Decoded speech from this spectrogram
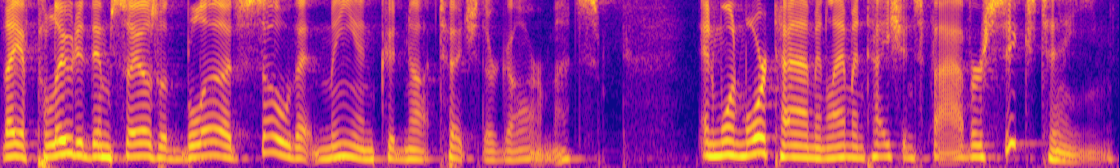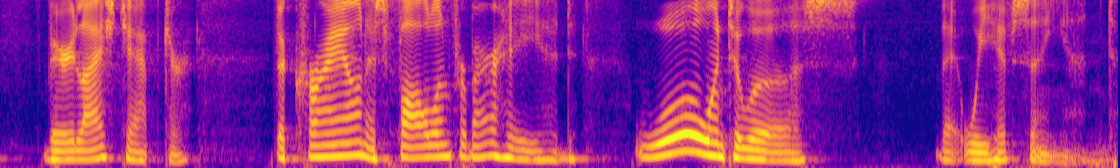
They have polluted themselves with blood so that men could not touch their garments. And one more time in Lamentations 5, verse 16, very last chapter. The crown has fallen from our head Woe unto us that we have sinned.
